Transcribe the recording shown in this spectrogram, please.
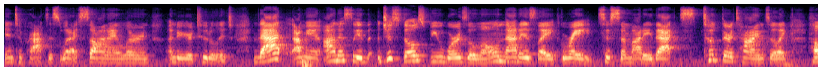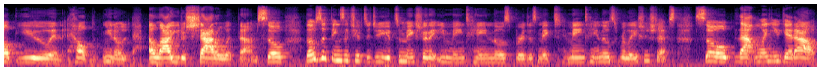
into practice what i saw and i learned under your tutelage. That i mean honestly just those few words alone that is like great to somebody that took their time to like help you and help you know allow you to shadow with them. So those are things that you have to do. You have to make sure that you maintain those bridges make maintain those relationships. So that when you get out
